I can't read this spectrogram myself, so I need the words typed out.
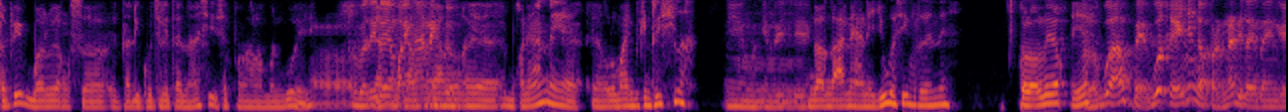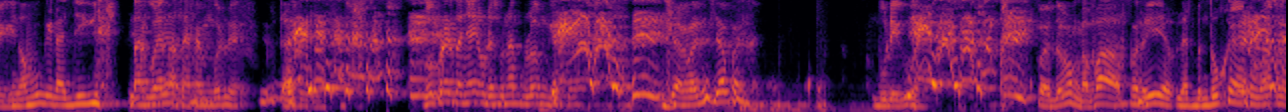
Tapi baru yang se tadi gue ceritain aja sih sepengalaman gue. ya. Eh, Berarti itu yang paling aneh yang, tuh. eh, bukannya aneh ya, yang lumayan bikin risih lah. Iya, makin risih. Nggak nggak aneh-aneh juga sih pertanyaannya. Kalau lu yuk Iya. Kalau gue apa ya? Gue kayaknya nggak pernah ditanya-tanyain kayak gitu. Nggak mungkin anjing. Ntar gue liat Iya. ASFM gue dulu ya. gue pernah ditanyain udah sunat belum gitu. yang nanya siapa? ya? Bude gue. Kalau itu mah nggak apa-apa. iya, lihat bentuknya itu baru.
